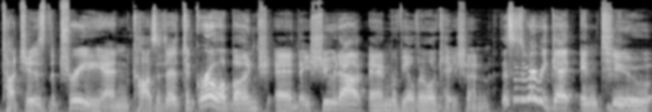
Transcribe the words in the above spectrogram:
touches the tree and causes it to grow a bunch, and they shoot out and reveal their location. This is where we get into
